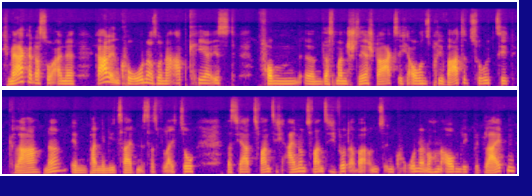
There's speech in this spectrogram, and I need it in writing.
Ich merke, dass so eine, gerade in Corona, so eine Abkehr ist vom, ähm, dass man sehr stark sich auch ins Private zurückzieht. Klar, ne, in Pandemiezeiten ist das vielleicht so. Das Jahr 2021 wird aber uns in Corona noch einen Augenblick begleiten.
